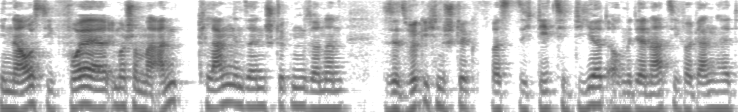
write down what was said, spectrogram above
hinaus, die vorher immer schon mal anklang in seinen Stücken, sondern es ist jetzt wirklich ein Stück, was sich dezidiert auch mit der Nazi-Vergangenheit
